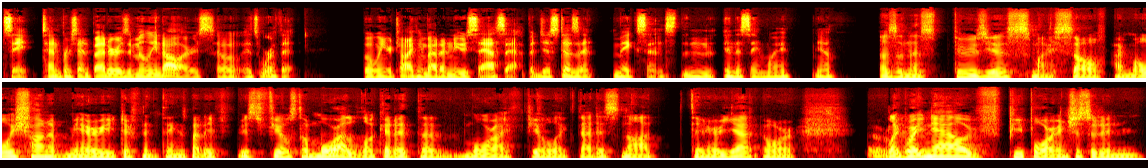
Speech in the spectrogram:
say 10% better is a million dollars. So it's worth it. But when you're talking about a new SaaS app, it just doesn't make sense in, in the same way. Yeah. As an enthusiast myself, I'm always trying to marry different things, but it, it feels the more I look at it, the more I feel like that is not there yet. Or like right now, if people are interested in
